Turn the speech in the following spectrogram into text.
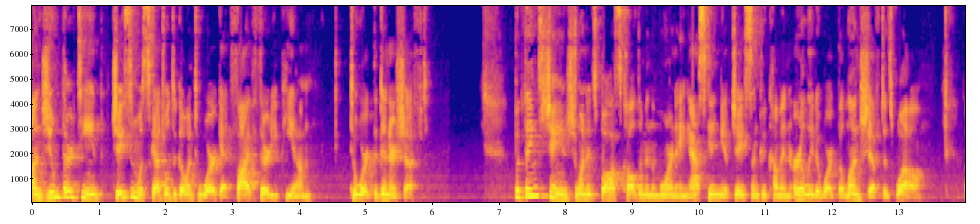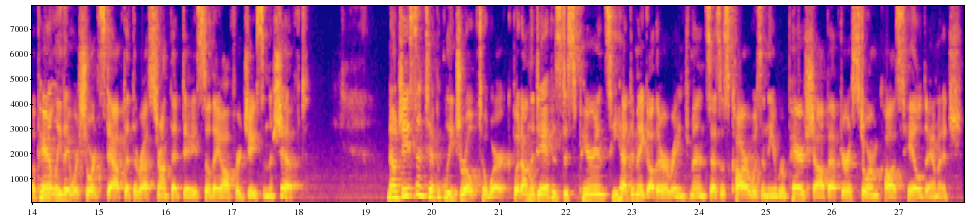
On June 13th, Jason was scheduled to go into work at 5:30 p.m. to work the dinner shift. But things changed when his boss called him in the morning asking if Jason could come in early to work the lunch shift as well. Apparently, they were short staffed at the restaurant that day, so they offered Jason the shift. Now, Jason typically drove to work, but on the day of his disappearance, he had to make other arrangements as his car was in the repair shop after a storm caused hail damage.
